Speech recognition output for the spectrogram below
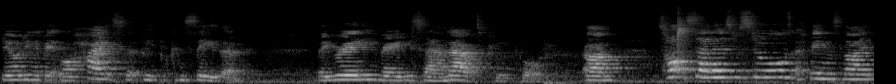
building a bit more height so that people can see them. They really, really stand out to people. Um, top sellers for stores are things like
